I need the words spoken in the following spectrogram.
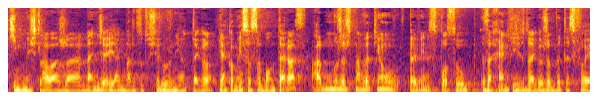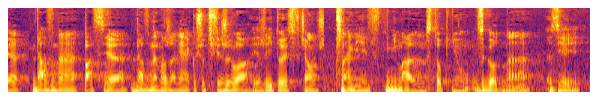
kim myślała, że będzie, jak bardzo to się różni od tego, jaką jest osobą teraz, albo możesz nawet ją w pewien sposób zachęcić do tego, żeby te swoje dawne pasje, dawne marzenia jakoś odświeżyła, jeżeli to jest wciąż przynajmniej w minimalnym stopniu zgodne z jej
